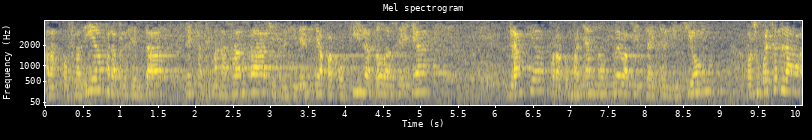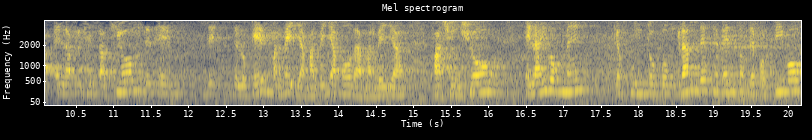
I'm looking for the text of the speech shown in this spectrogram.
a las cofradías para presentar nuestra Semana Santa, a su presidente, a Paco Gil, a todas ellas. Gracias por acompañarnos nuevamente a esta edición. Por supuesto, en la, en la presentación de, de lo que es Marbella, Marbella Moda, Marbella Fashion Show, el Ironman que junto con grandes eventos deportivos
